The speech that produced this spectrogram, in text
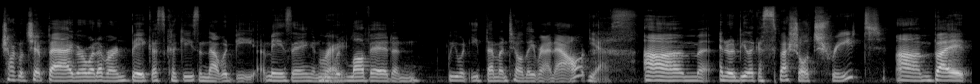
chocolate chip bag or whatever and bake us cookies and that would be amazing and we would love it and we would eat them until they ran out. Yes. Um, and it would be like a special treat. Um, but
